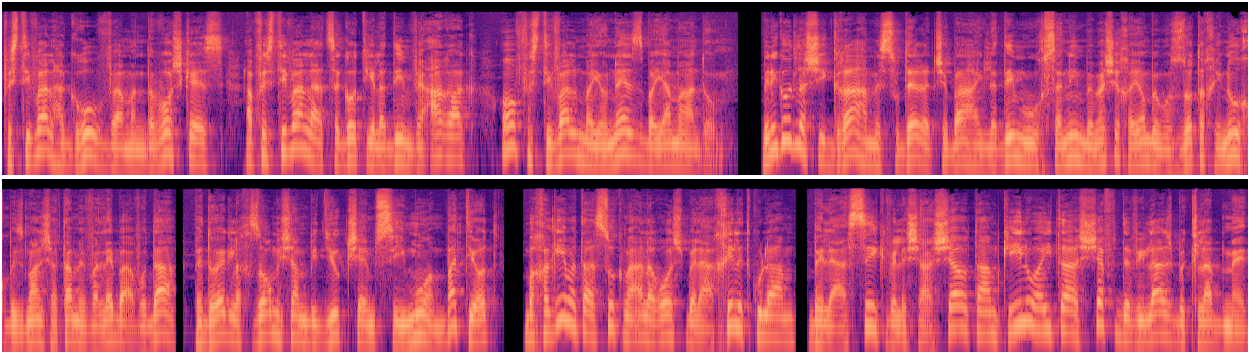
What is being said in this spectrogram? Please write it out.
פסטיבל הגרוב והמנדבושקס, הפסטיבל להצגות ילדים וערק, או פסטיבל מיונז בים האדום. בניגוד לשגרה המסודרת שבה הילדים מאוחסנים במשך היום במוסדות החינוך בזמן שאתה מבלה בעבודה ודואג לחזור משם בדיוק כשהם סיימו אמבטיות, בחגים אתה עסוק מעל הראש בלהאכיל את כולם, בלהעסיק ולשעשע אותם כאילו היית chef de village בקלאב מד.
